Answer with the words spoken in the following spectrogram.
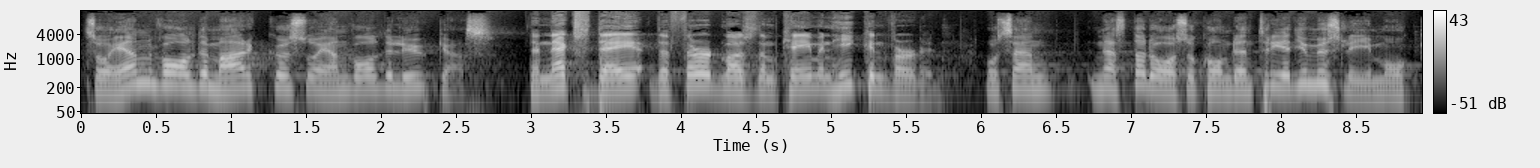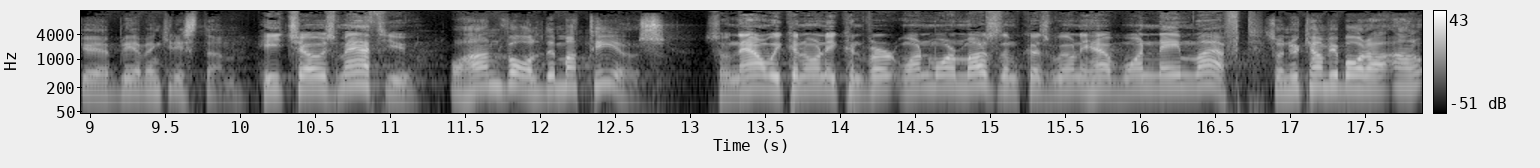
Så en valde Markus och en valde Lukas. The next day, the third Muslim came and he converted. Och sen nästa dag så kom det en tredje muslim och eh, blev en kristen. He chose Matthew. Och han valde Matteus. So now we can only convert one more Muslim because we only have one name left. Så nu kan vi bara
